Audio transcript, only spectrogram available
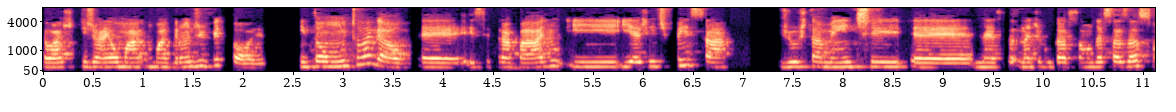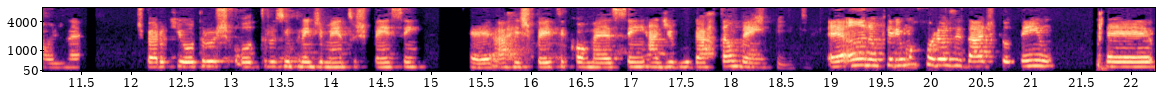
Eu acho que já é uma, uma grande vitória. Então, muito legal é, esse trabalho e, e, a gente pensar justamente é, nessa, na divulgação dessas ações, né? Espero que outros, outros empreendimentos pensem é, a respeito e comecem a divulgar também. É, Ana, eu queria uma curiosidade que eu tenho. É,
